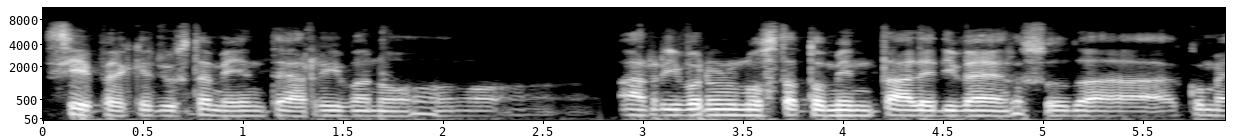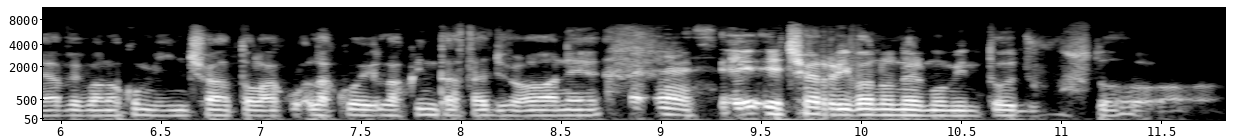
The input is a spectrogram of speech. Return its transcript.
Sì, perché giustamente arrivano, arrivano in uno stato mentale diverso da come avevano cominciato la, la- la quinta stagione Eh, sì. e, e ci arrivano nel momento giusto.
